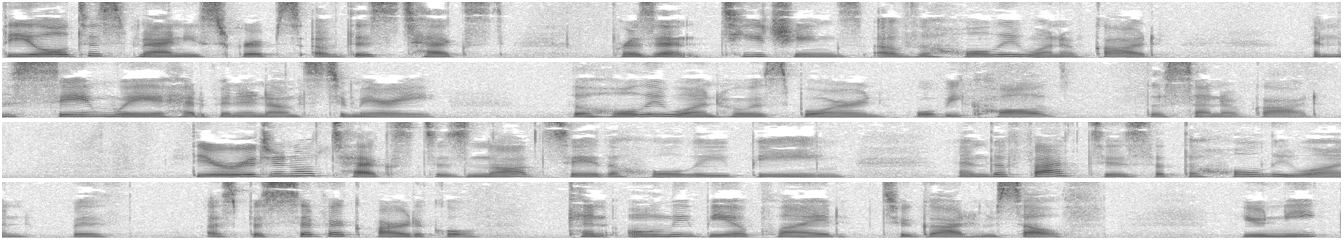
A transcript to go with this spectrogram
The oldest manuscripts of this text present teachings of the Holy One of God in the same way it had been announced to Mary, the Holy One who is born will be called the Son of God. The original text does not say the Holy Being, and the fact is that the Holy One, with a specific article, can only be applied to God Himself, unique,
